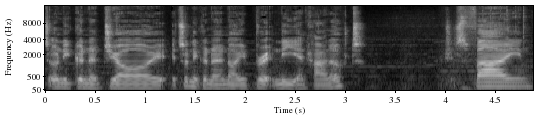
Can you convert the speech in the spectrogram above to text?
It's only gonna joy. It's only gonna annoy Brittany and Hainaut, which is fine.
